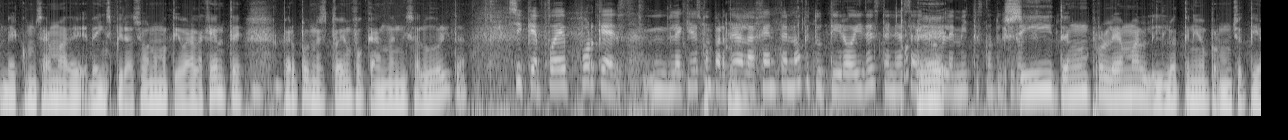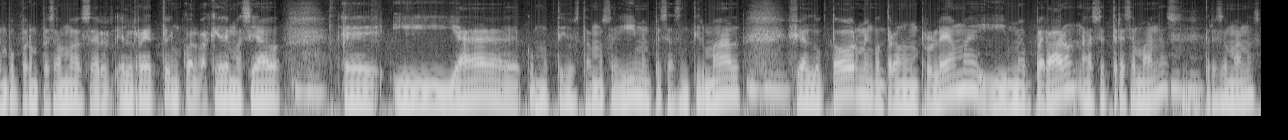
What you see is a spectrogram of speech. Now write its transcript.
de, ¿cómo se llama?, de, inspiración o motivar a la gente, pero pues me estoy enfocando en mi salud ahorita. Sí, que fue porque le quieres compartir a la gente, ¿no? Que tu tiroides, tenías ahí eh, problemitas con tu tiroides. Sí, tengo un problema y lo he tenido por mucho tiempo, pero empezamos a hacer el reto en cual bajé demasiado y ya, como te digo, estamos ahí, me empecé a sentir mal, fui al doctor, me encontraron un problema y me operaron hace tres semanas, tres semanas.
